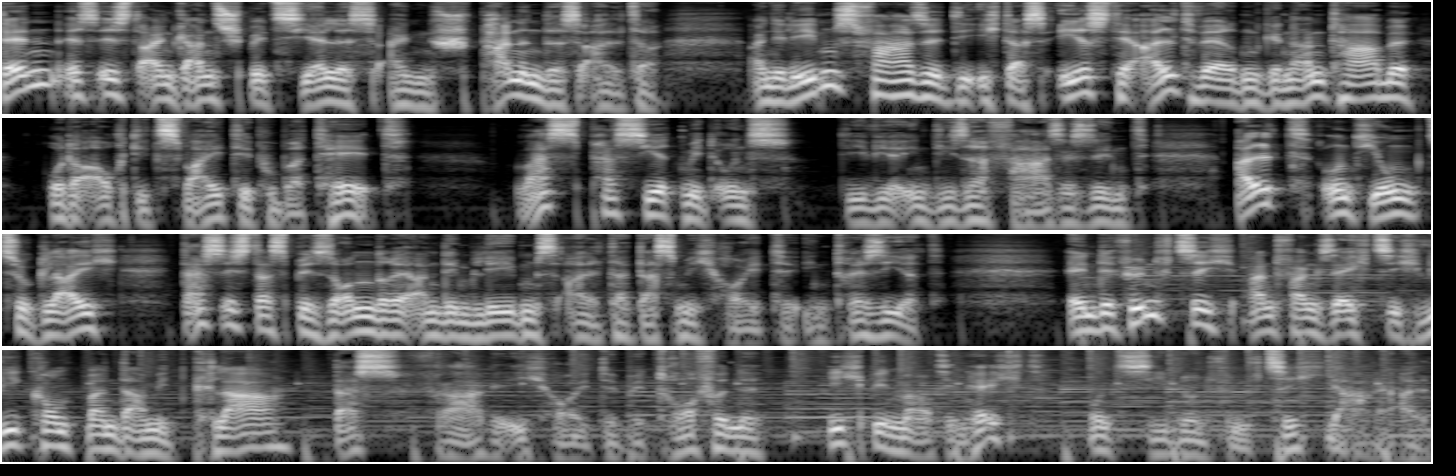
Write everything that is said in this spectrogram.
Denn es ist ein ganz spezielles, ein spannendes Alter. Eine Lebensphase, die ich das erste Altwerden genannt habe oder auch die zweite Pubertät. Was passiert mit uns, die wir in dieser Phase sind? Alt und jung zugleich, das ist das Besondere an dem Lebensalter, das mich heute interessiert. Ende 50, Anfang 60, wie kommt man damit klar? Das frage ich heute Betroffene. Ich bin Martin Hecht und 57 Jahre alt.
